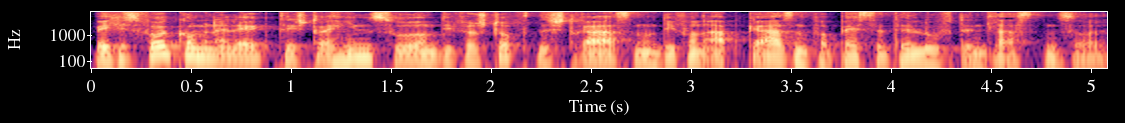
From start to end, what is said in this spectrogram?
welches vollkommen elektrisch dahinsurrend die verstopften Straßen und die von Abgasen verpestete Luft entlasten soll.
